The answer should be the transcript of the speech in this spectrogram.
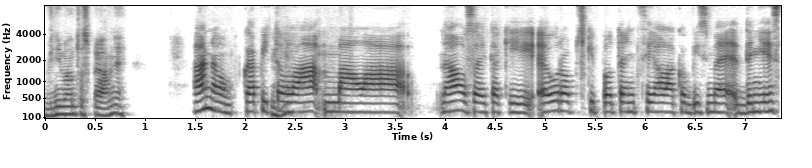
Vnímam to správne? Áno, kapitola mm-hmm. mala naozaj taký európsky potenciál, ako by sme dnes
